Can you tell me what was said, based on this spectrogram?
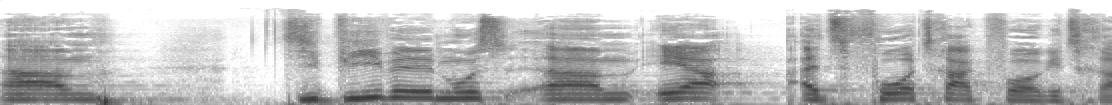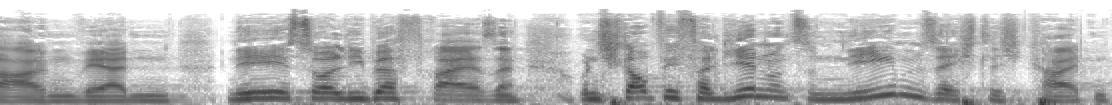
ähm, die Bibel muss ähm, eher als Vortrag vorgetragen werden. Nee, es soll lieber freier sein. Und ich glaube, wir verlieren uns in Nebensächlichkeiten.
